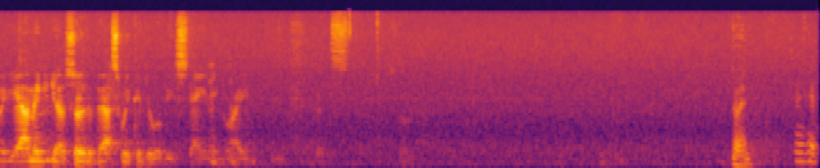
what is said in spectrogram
But yeah, I mean, you know, sort of the best we could do would be staining, right? That's- Go ahead. Go ahead.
